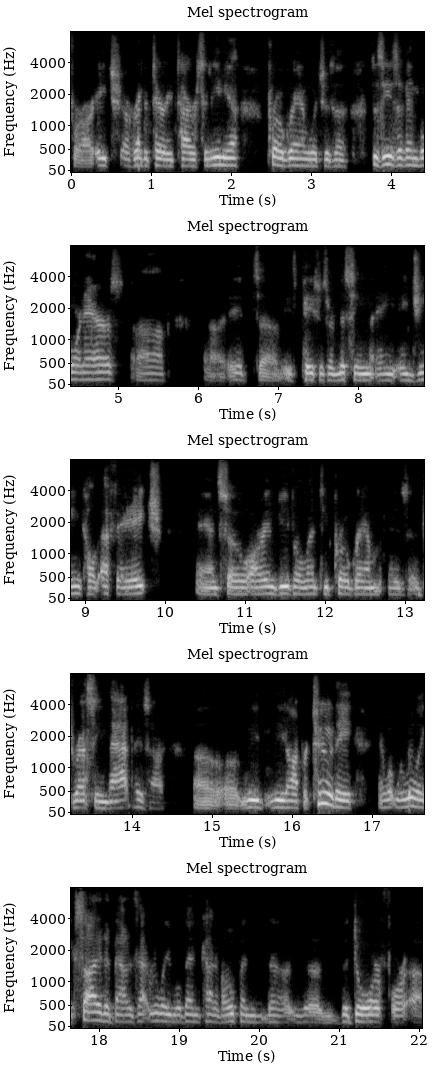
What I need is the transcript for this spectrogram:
for our H hereditary tyrosinemia program, which is a disease of inborn errors. Uh, it, uh, these patients are missing a, a, gene called FAH. And so our in vivo lenti program is addressing that as our uh, lead lead opportunity. And what we're really excited about is that really will then kind of open the the, the door for uh,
